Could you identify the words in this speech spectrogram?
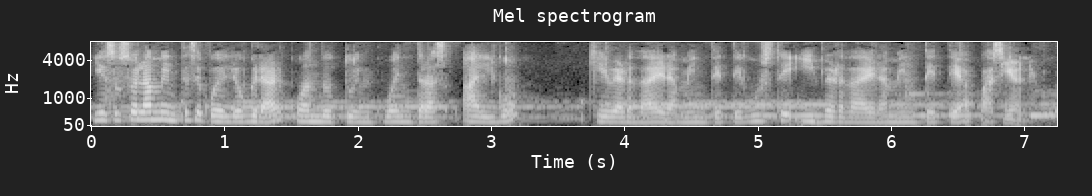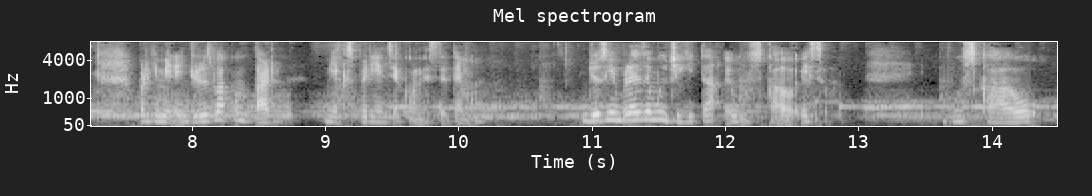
Y eso solamente se puede lograr cuando tú encuentras algo que verdaderamente te guste y verdaderamente te apasione. Porque miren, yo les voy a contar mi experiencia con este tema. yo siempre desde muy chiquita he buscado eso. He buscado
